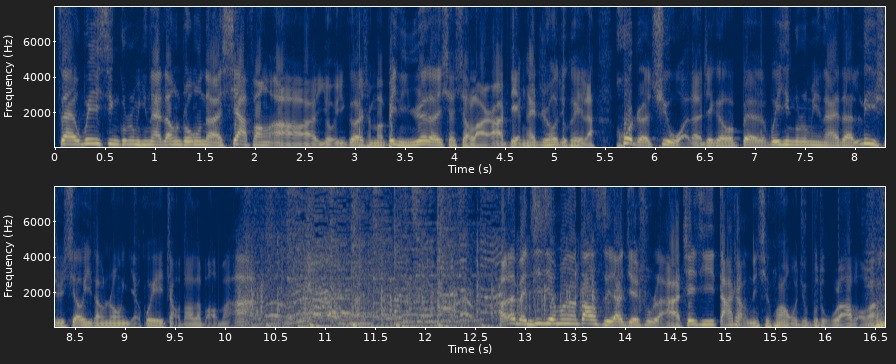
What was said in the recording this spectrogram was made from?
在微信公众平台当中的下方啊有一个什么背景音乐的小小栏啊，点开之后就可以了，或者去我的这个背微信公众平台的历史消息当中也会找到的，宝宝们啊。好了，本期节目呢到此要结束了啊，这期打赏的情况我就不读了，宝宝们。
